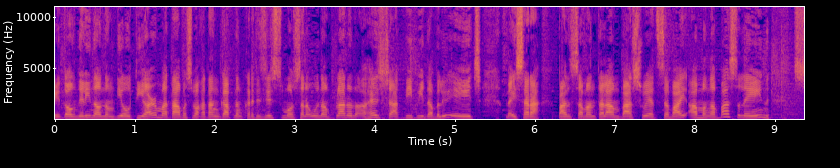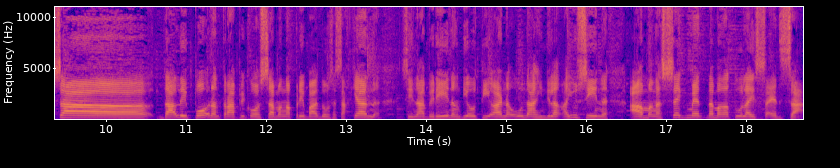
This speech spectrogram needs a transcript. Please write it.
Ito ang nilinaw ng DOTR matapos makatanggap ng kritisismo sa naunang plano ng ahensya at DPWH na isara pansamantala ang busway at sabay ang mga bus lane sa daloy po ng trapiko sa mga pribadong sasakyan. Sinabi rin ng DOTR na unahin nilang ayusin ang mga segment ng mga tulay sa EDSA.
